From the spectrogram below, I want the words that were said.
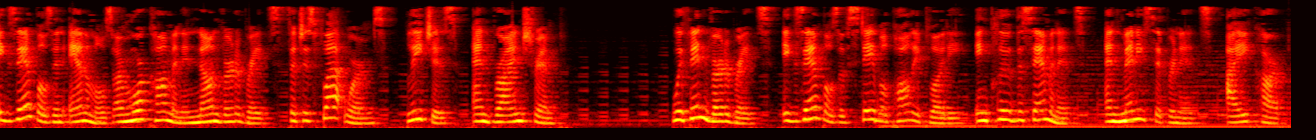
Examples in animals are more common in non-vertebrates such as flatworms, leeches, and brine shrimp. Within vertebrates, examples of stable polyploidy include the salmonids and many cyprinids, i.e. carp.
